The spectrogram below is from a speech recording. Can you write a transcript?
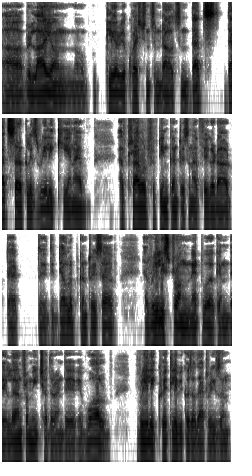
uh, rely on, you know, clear your questions and doubts, and that's that circle is really key. And I've I've traveled 15 countries, and I've figured out that the, the developed countries have a really strong network, and they learn from each other, and they evolve really quickly because of that reason.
